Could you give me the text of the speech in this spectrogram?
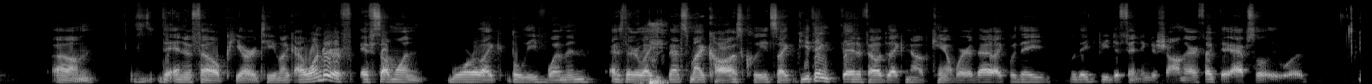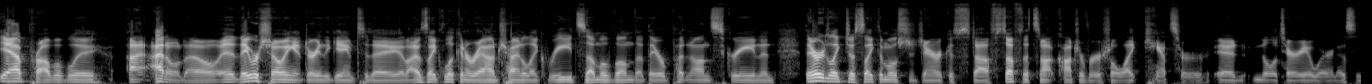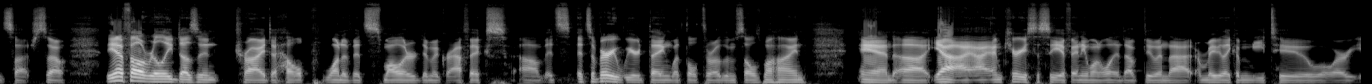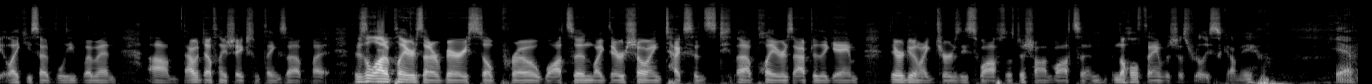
um, the NFL PR team like I wonder if if someone wore like believe women as their like that's my cause cleats like do you think the nfl would be like no can't wear that like would they would they be defending deshaun there? I feel like they absolutely would yeah, probably. I, I don't know. Eh, they were showing it during the game today, and I was like looking around trying to like read some of them that they were putting on screen, and they're like just like the most generic of stuff, stuff that's not controversial, like cancer and military awareness and such. So the NFL really doesn't try to help one of its smaller demographics. Um, it's it's a very weird thing what they'll throw themselves behind, and uh, yeah, I, I'm curious to see if anyone will end up doing that, or maybe like a Me Too, or like you said, believe women. Um, that would definitely shake some things up. But there's a lot of players that are very still pro Watson. Like they're showing Texans t- uh, players after the game, they were doing like jersey swaps with Deshaun Watson, and the whole thing was just really scummy. Yeah.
